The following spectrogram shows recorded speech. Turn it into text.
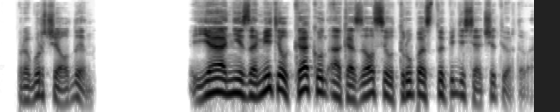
— пробурчал Дэн. Я не заметил, как он оказался у трупа 154-го.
